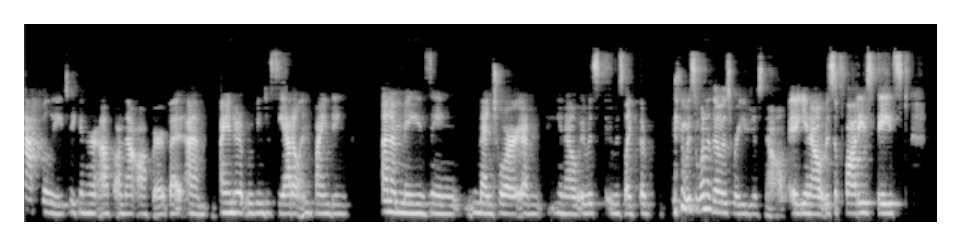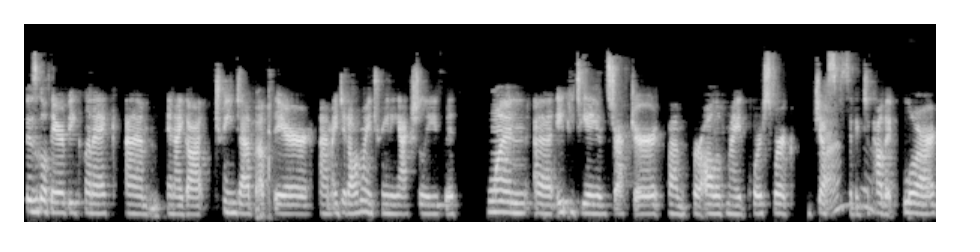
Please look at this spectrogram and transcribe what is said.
happily taken her up on that offer. But um, I ended up moving to Seattle and finding an amazing mentor. And you know, it was it was like the it was one of those where you just know, you know, it was a Pilates based physical therapy clinic. Um, and I got trained up up there. Um, I did all my training actually with one uh, APTA instructor um, for all of my coursework, just wow. specific to pelvic floor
